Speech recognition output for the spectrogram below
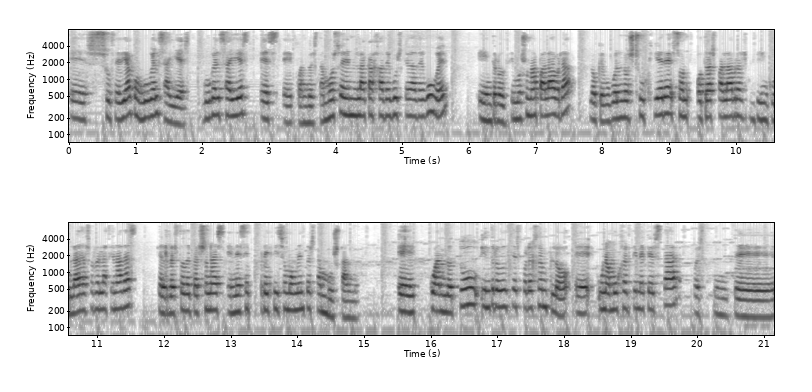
eh, sucedía con Google Suggest. Google Suggest es eh, cuando estamos en la caja de búsqueda de Google e introducimos una palabra, lo que Google nos sugiere son otras palabras vinculadas o relacionadas que el resto de personas en ese preciso momento están buscando. Eh, cuando tú introduces, por ejemplo, eh, una mujer tiene que estar, pues te,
